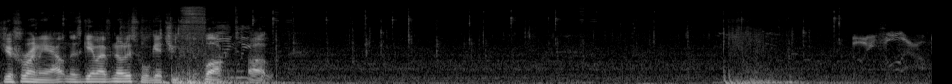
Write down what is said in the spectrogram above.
just running out in this game, I've noticed, will get you fucked up. Lethal out.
